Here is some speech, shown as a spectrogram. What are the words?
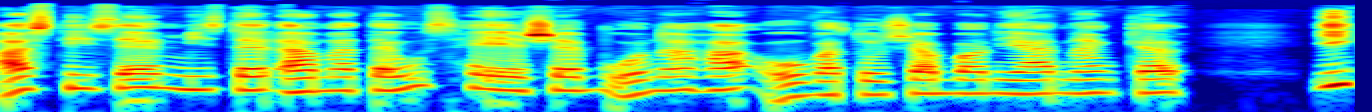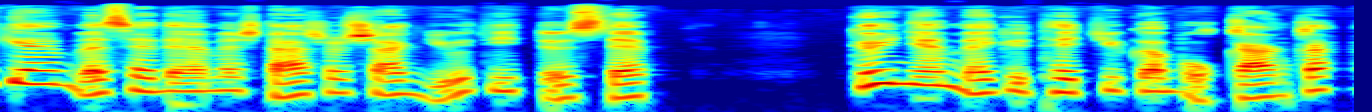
Azt hiszem, Mr. Amateus helyesebb volna, ha óvatosabban járnánk el. Igen, veszedelmes társaság gyűjt itt össze. Könnyen megüthetjük a bokánkat.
